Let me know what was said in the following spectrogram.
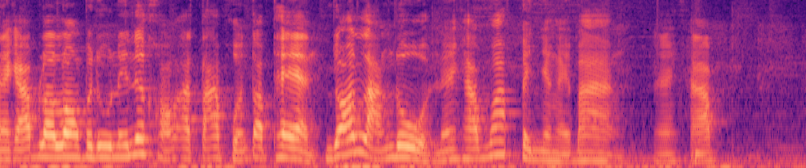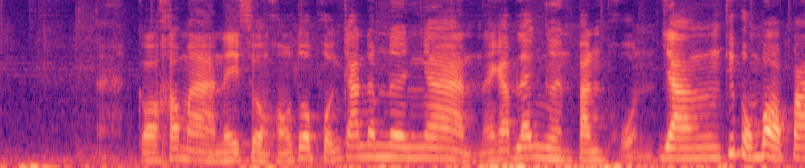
นะครับเราลองไปดูในเรื่องของอัตราผลตอบแทน ย้อนหลังดูนะครับว่าเป็นยังไงบ้างนะครับ ก็เข้ามาในส่วนของตัวผลการดำเนินงานนะครับและเงินปันผล อย่างที่ผมบอกไป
